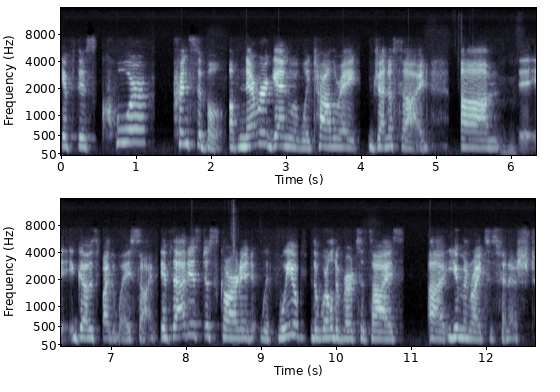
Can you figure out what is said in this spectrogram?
if this core principle of never again will we tolerate genocide um, mm-hmm. goes by the wayside. If that is discarded, if we the world averts its eyes, uh, human rights is finished.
